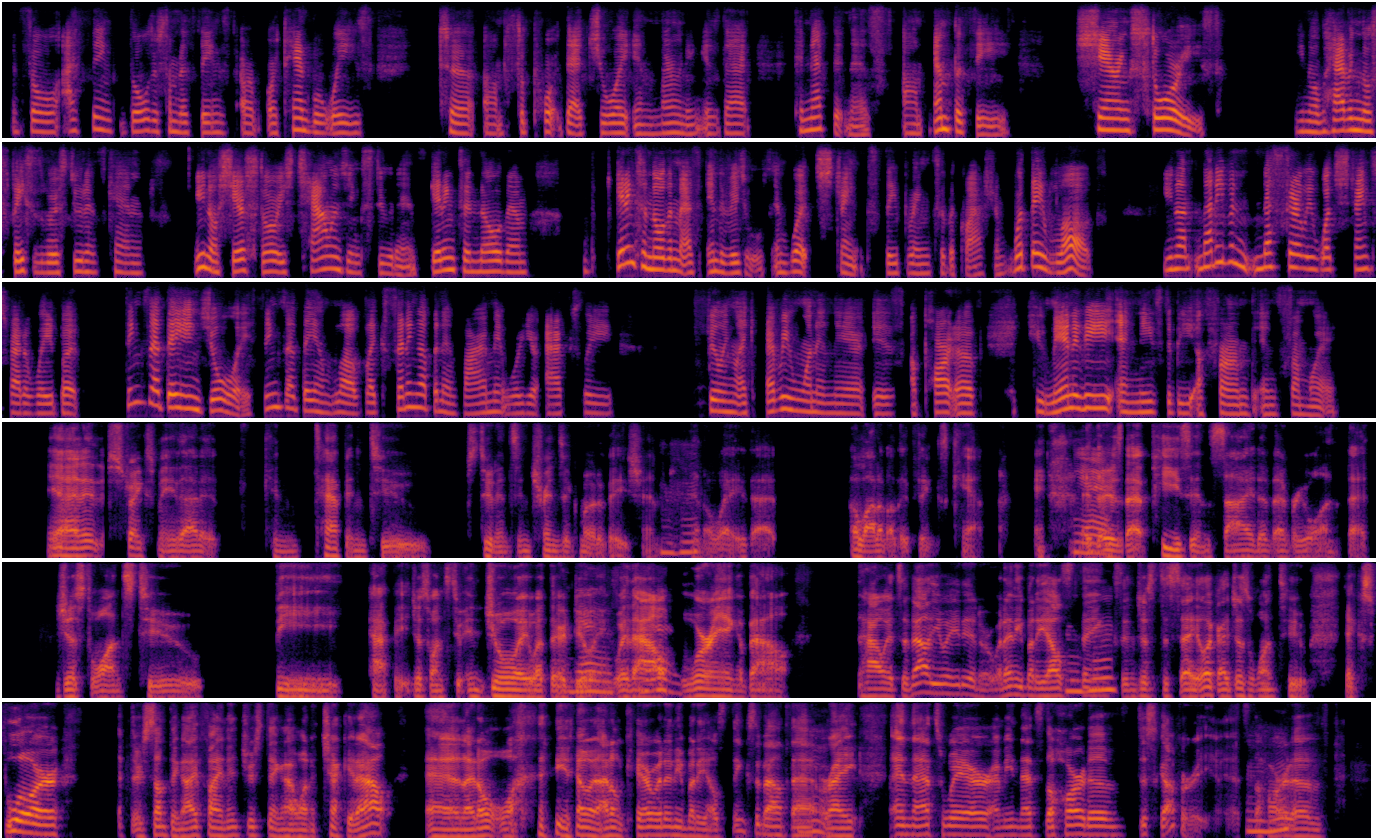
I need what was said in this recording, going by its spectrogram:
And so I think those are some of the things or, or tangible ways to um, support that joy in learning is that connectedness, um, empathy, sharing stories, you know, having those spaces where students can, you know, share stories, challenging students, getting to know them, getting to know them as individuals and what strengths they bring to the classroom, what they love, you know, not even necessarily what strengths right away, but things that they enjoy, things that they love, like setting up an environment where you're actually feeling like everyone in there is a part of humanity and needs to be affirmed in some way. Yeah, and it strikes me that it can tap into students' intrinsic motivation mm-hmm. in a way that a lot of other things can't. Yeah. There's that piece inside of everyone that just wants to be happy, just wants to enjoy what they're doing yes, without yes. worrying about how it's evaluated or what anybody else mm-hmm. thinks and just to say look i just want to explore if there's something i find interesting i want to check it out and i don't want you know i don't care what anybody else thinks about that mm. right and that's where i mean that's the heart of discovery it's mm-hmm. the heart of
